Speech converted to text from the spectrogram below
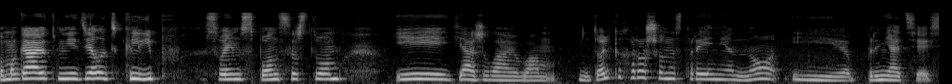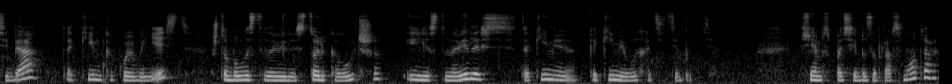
помогают мне делать клип своим спонсорством. И я желаю вам не только хорошего настроения, но и принятия себя таким, какой вы есть, чтобы вы становились только лучше и становились такими, какими вы хотите быть. Всем спасибо за просмотр,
